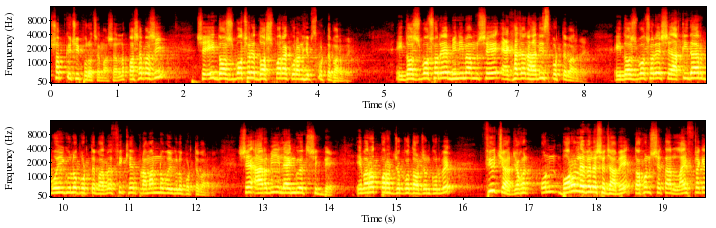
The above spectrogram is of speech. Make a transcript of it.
সব কিছুই পড়েছে মাসাল্লাহ পাশাপাশি সে এই দশ বছরে দশ পারা কোরআন হিপস করতে পারবে। এই দশ বছরে মিনিমাম সে এক হাজার হাদিস পড়তে পারবে। এই দশ বছরে সে আকিদার বইগুলো পড়তে পারবে ফিখের প্রামাণ্য বইগুলো পড়তে পারবে। সে আরবি ল্যাঙ্গুয়েজ শিখবে। এবারত পড়ার যোগ্যতা অর্জন করবে। ফিউচার যখন বড় লেভেলে সে যাবে, তখন সে তার লাইফটাকে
